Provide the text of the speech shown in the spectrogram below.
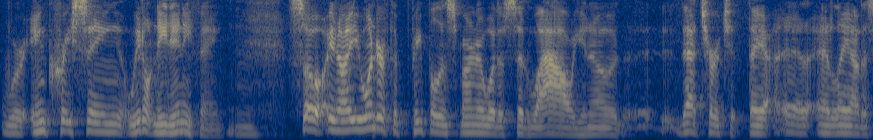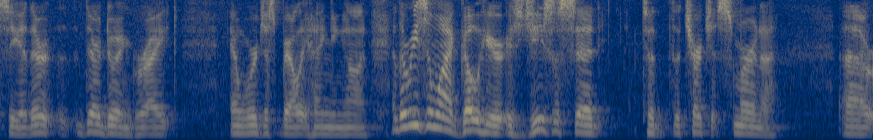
we're increasing, we don't need anything. Mm. So you know, you wonder if the people in Smyrna would have said, "Wow, you know, that church at, they, at Laodicea, they're they're doing great, and we're just barely hanging on." And the reason why I go here is Jesus said to the church at Smyrna, uh,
